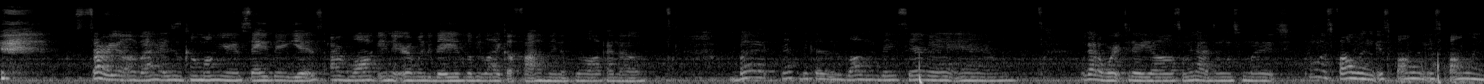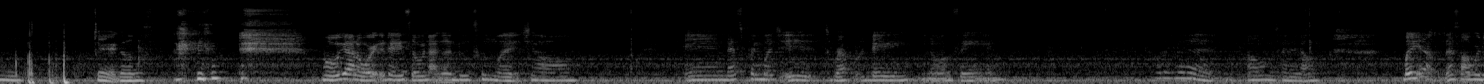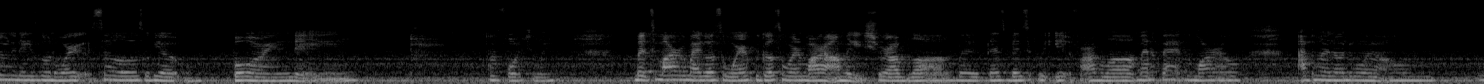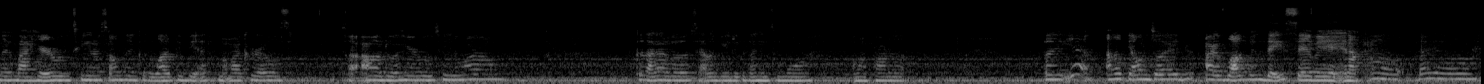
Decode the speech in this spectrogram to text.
Sorry, y'all, but I had to just come on here and say that yes, our vlog ended early today. It's gonna be like a five minute vlog, I know. But that's because it's vlogging day seven and we gotta work today, y'all, so we're not doing too much. Oh, it's falling, it's falling, it's falling. There it goes. but we gotta work today, so we're not gonna do too much, y'all. And that's pretty much it to wrap up the day. You know what I'm saying? What is that? Oh, let me turn it off. But yeah, that's all we're doing today is going to work. So it's gonna be a boring day, unfortunately. But tomorrow we might go somewhere. If we go somewhere tomorrow, I'll make sure I vlog. But that's basically it for our vlog. Matter of fact, tomorrow I plan on doing um like my hair routine or something because a lot of people ask about my curls. So I'll do a hair routine tomorrow. Cause I gotta go to Sally Beauty because I need some more of my product. But yeah, I hope y'all enjoyed our Vlogmas day seven, and I'm out. Bye y'all.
